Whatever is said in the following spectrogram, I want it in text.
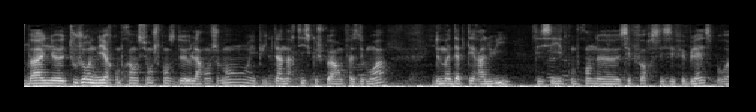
Bah, une, toujours une meilleure compréhension, je pense, de l'arrangement et puis d'un artiste que je peux avoir en face de moi, de m'adapter à lui, d'essayer de comprendre ses forces et ses faiblesses pour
